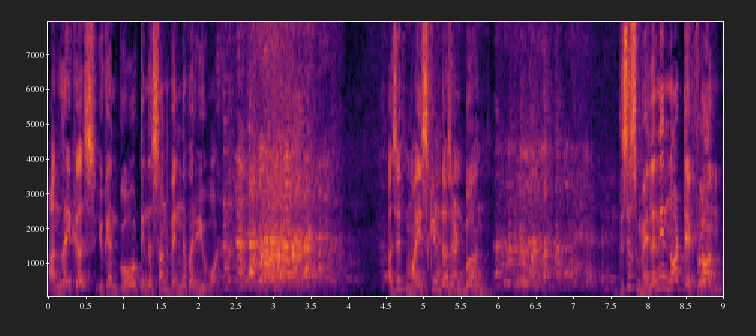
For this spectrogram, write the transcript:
Unlike us, you can go out in the sun whenever you want. As if my skin doesn't burn. This is melanin, not Teflon.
